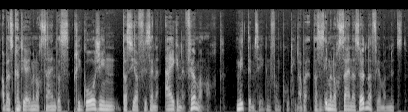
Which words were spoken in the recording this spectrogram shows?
Aber es könnte ja immer noch sein, dass Prigozhin das ja für seine eigene Firma macht. Mit dem Segen von Putin. Aber dass es immer noch seiner Söldnerfirma nützt.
